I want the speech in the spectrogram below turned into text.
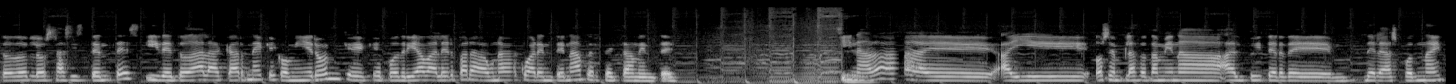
todos los asistentes y de toda la carne que comieron que podría valer para una cuarentena perfectamente. Y nada, eh, ahí os emplazo también al Twitter de, de la Spotnight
